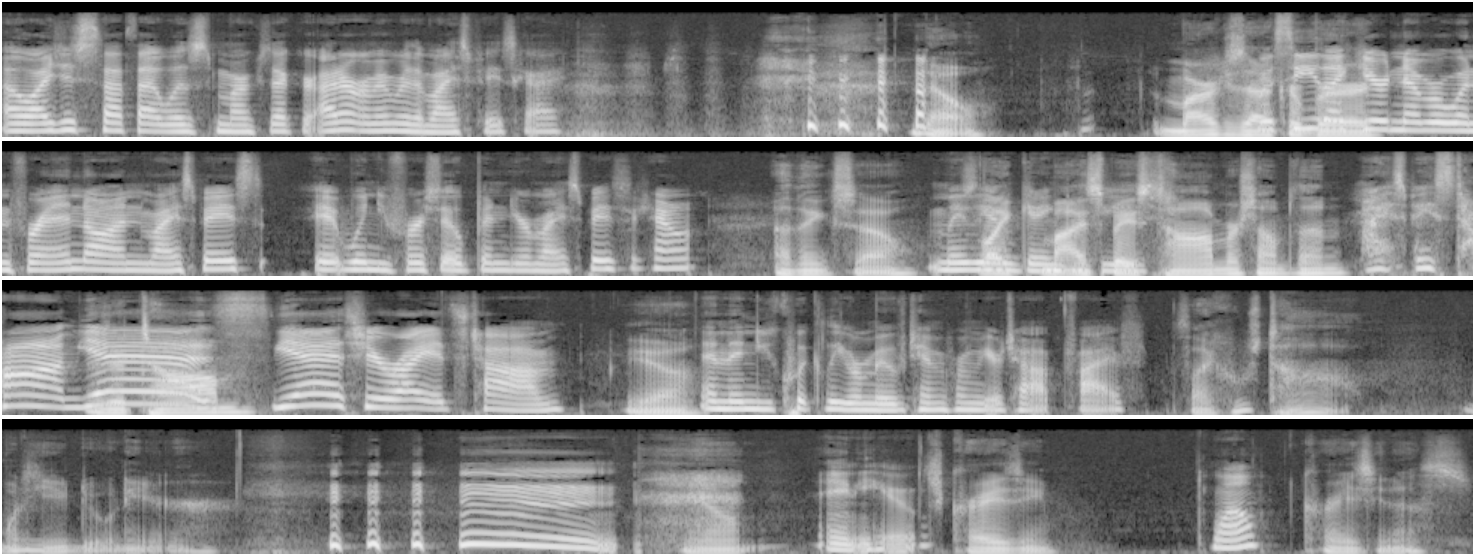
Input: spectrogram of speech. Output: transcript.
Oh, I just thought that was Mark Zucker. I don't remember the MySpace guy. No. Mark Zuckerberg. Was he like your number one friend on MySpace it, when you first opened your MySpace account? I think so. Maybe it's I'm like getting MySpace confused. Tom or something. MySpace Tom. it Yes. Tom? Yes, you're right. It's Tom. Yeah. And then you quickly removed him from your top five. It's like, who's Tom? What are you doing here? you know, Anywho. it's crazy. Well, Craziness.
